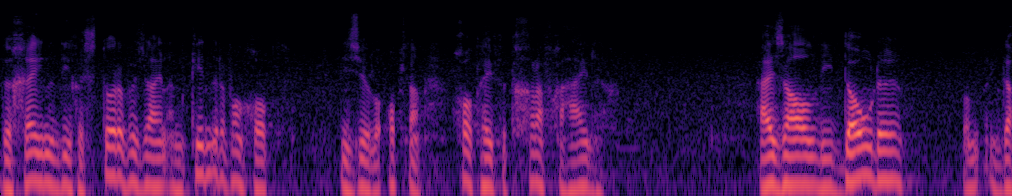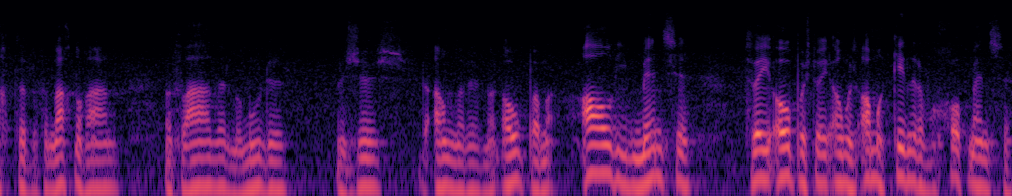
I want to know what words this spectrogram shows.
Degenen die gestorven zijn aan kinderen van God, die zullen opstaan. God heeft het graf geheiligd. Hij zal die doden, ik dacht er vannacht nog aan, mijn vader, mijn moeder, mijn zus, de anderen, mijn opa, al die mensen, twee opa's, twee oma's, allemaal kinderen van God mensen.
